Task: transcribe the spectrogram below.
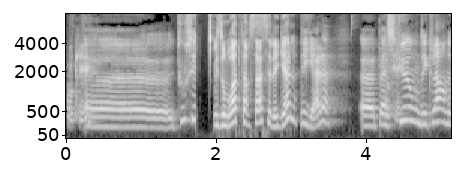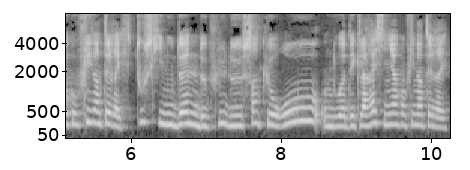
Ok. Euh, tous ces... Ils ont le droit de faire ça, c'est légal? Légal. Euh, parce que on déclare nos conflits d'intérêts. Tout ce qui nous donne de plus de 5 euros, on doit déclarer s'il y a un conflit d'intérêts.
